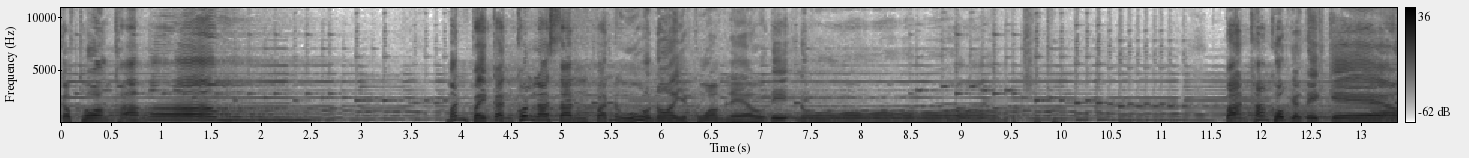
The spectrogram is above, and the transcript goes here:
กับทองคำมันไปกันคนละสันปะหนูน้อยควมแล้วเดโนป่านข้างคกอยากได้แก้ว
